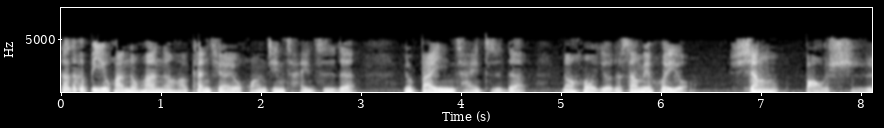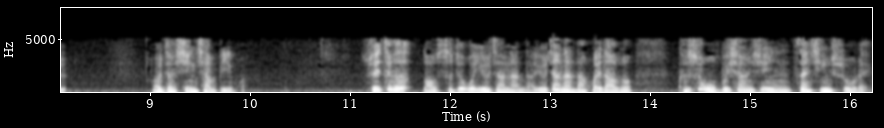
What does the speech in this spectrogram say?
那这个臂环的话呢，哈，看起来有黄金材质的，有白银材质的，然后有的上面会有镶宝石，而叫星象闭环。所以这个老师就问尤加南达，尤加南达回答说。可是我不相信占星术嘞，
